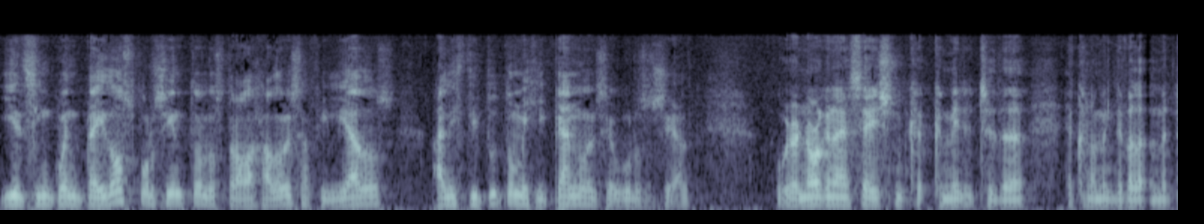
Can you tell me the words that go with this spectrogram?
y el 52% de los trabajadores afiliados al Instituto Mexicano del Seguro Social. We're an organization committed to the economic development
